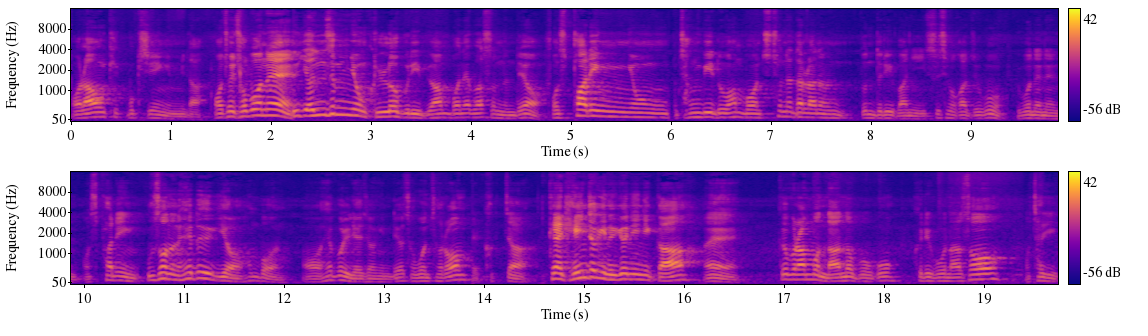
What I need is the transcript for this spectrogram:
어, 라운 킥복싱입니다. 어, 저희 저번에 연습용 글러브 리뷰 한번 해봤었는데요. 어, 스파링용 장비도 한번 추천해달라는 분들이 많이 있으셔가지고 이번에는 어, 스파링 우선은 헤드기어 한번 어, 해볼 예정인데요. 저번처럼 각자 그냥 개인적인 의견이니까 예, 급을 한번 나눠보고 그리고 나서 어, 자기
